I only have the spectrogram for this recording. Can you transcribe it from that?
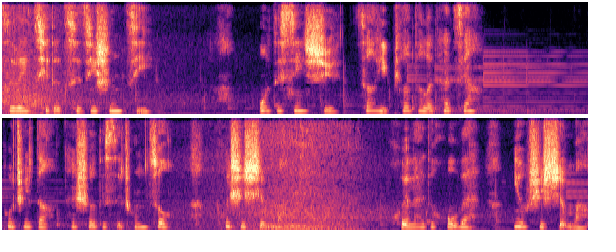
自慰器的刺激升级，我的心绪早已飘到了他家。不知道他说的四重奏会是什么，回来的户外又是什么？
